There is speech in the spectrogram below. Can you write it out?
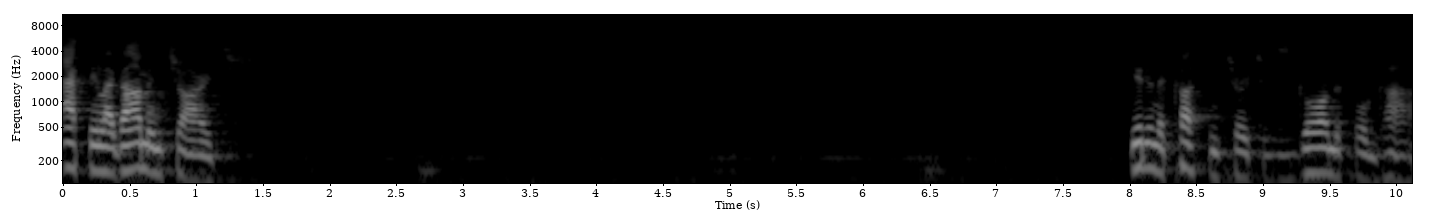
acting like I'm in charge. Getting accustomed, church, of just going before God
